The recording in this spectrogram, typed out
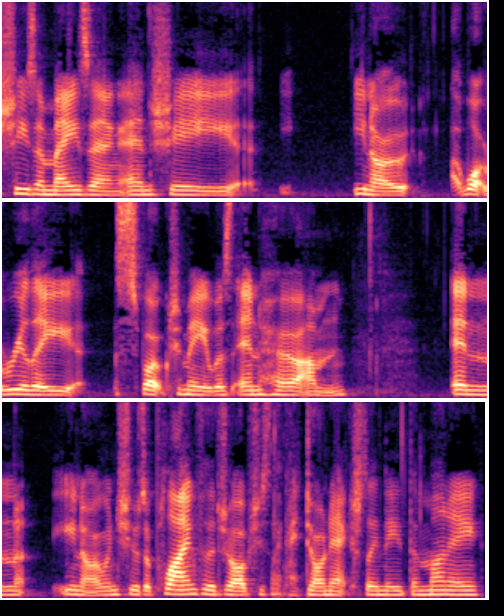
she's amazing and she you know what really spoke to me was in her um in you know when she was applying for the job she's like i don't actually need the money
